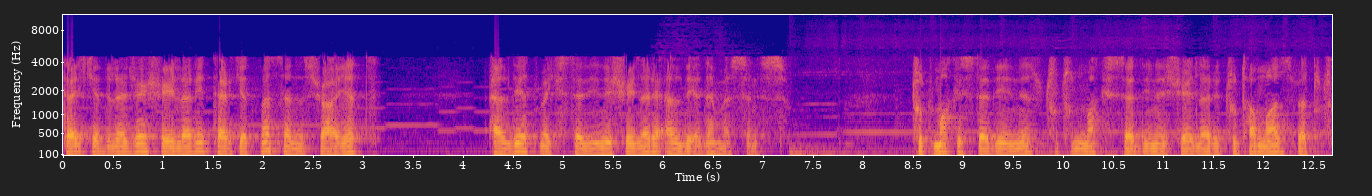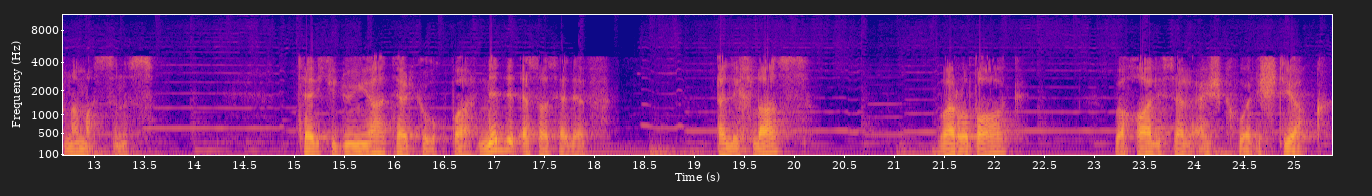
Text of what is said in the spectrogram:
Terk edilecek şeyleri terk etmezseniz şayet elde etmek istediğiniz şeyleri elde edemezsiniz. Tutmak istediğiniz, tutunmak istediğiniz şeyleri tutamaz ve tutunamazsınız. Terki dünya, terki ukba. Nedir esas hedef? El-ihlas ve rıdak ve halisel aşk ve iştiyak.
